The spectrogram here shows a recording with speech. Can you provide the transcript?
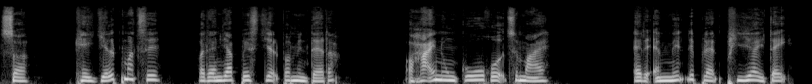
Så kan I hjælpe mig til, hvordan jeg bedst hjælper min datter? Og har I nogle gode råd til mig? Er det almindeligt blandt piger i dag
